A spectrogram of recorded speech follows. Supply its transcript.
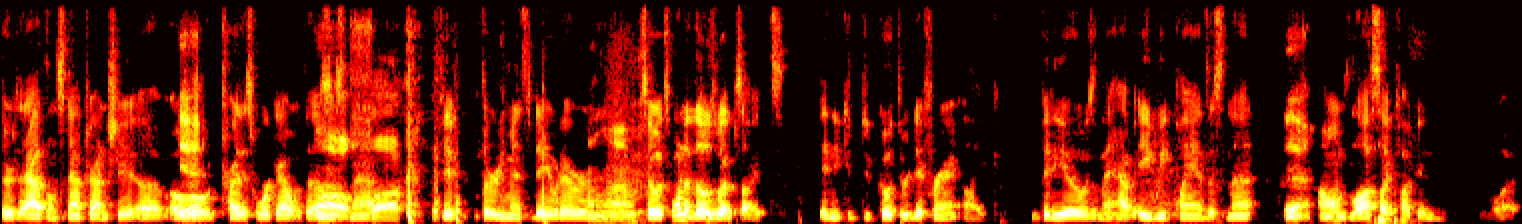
there's ads on Snapchat and shit of oh try this workout with us. Oh fuck. 50, 30 minutes a day, whatever. Uh-huh. So it's one of those websites, and you could do, go through different like videos, and they have eight week plans, this and that. Yeah. I almost lost like fucking what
